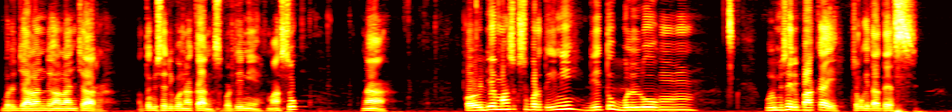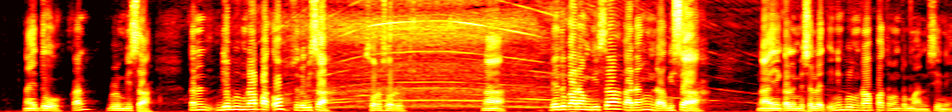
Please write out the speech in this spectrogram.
berjalan dengan lancar atau bisa digunakan seperti ini. Masuk. Nah kalau dia masuk seperti ini dia tuh belum belum bisa dipakai. Coba kita tes. Nah itu kan belum bisa. Karena dia belum rapat oh sudah bisa. Sorry sorry. Nah dia tuh kadang bisa kadang nggak bisa. Nah ini kalian bisa lihat ini belum rapat teman-teman sini.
